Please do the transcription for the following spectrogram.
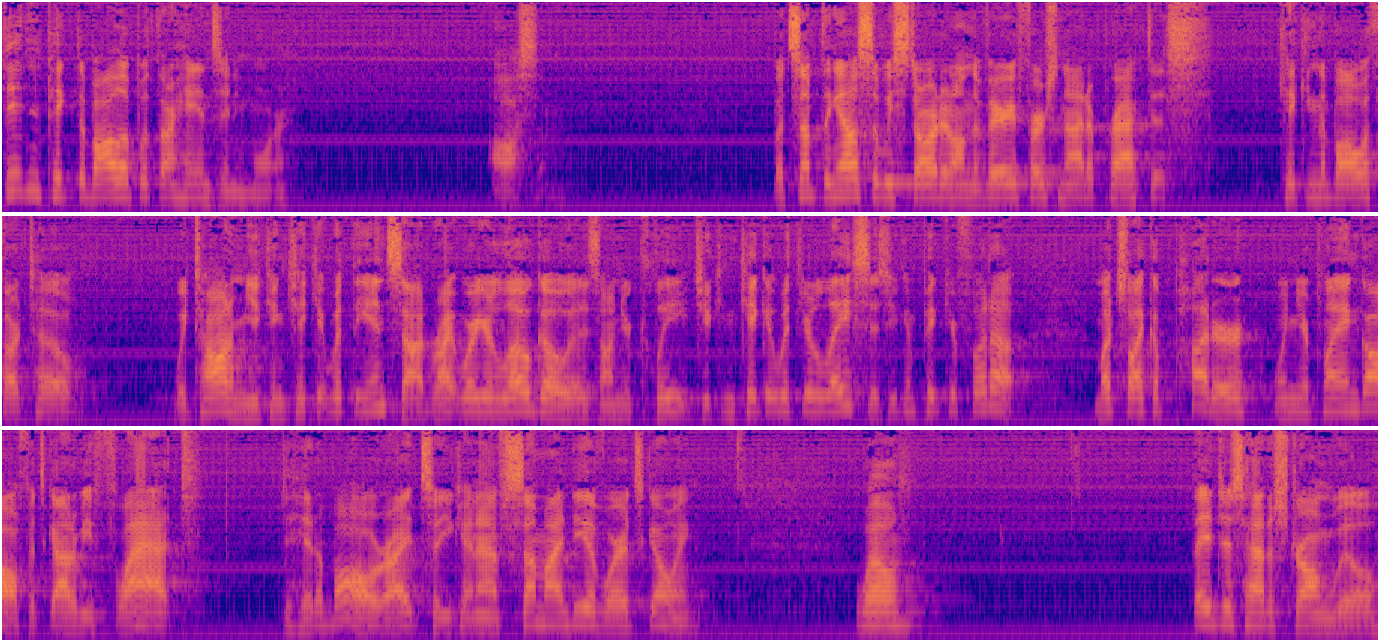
didn't pick the ball up with our hands anymore. Awesome. But something else that we started on the very first night of practice kicking the ball with our toe. We taught them you can kick it with the inside, right where your logo is on your cleats. You can kick it with your laces. You can pick your foot up. Much like a putter when you're playing golf, it's got to be flat to hit a ball, right? So you can have some idea of where it's going. Well, they just had a strong will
